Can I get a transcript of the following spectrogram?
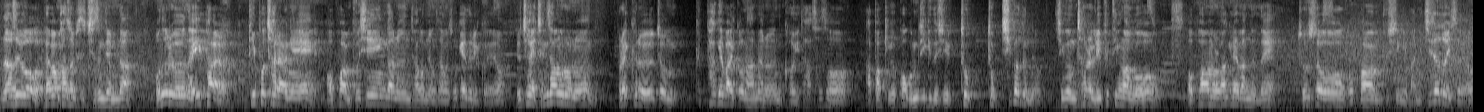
안녕하세요. 배방카 서비스 지승재입니다. 오늘은 A8 D4 차량의 어퍼한 부싱 가는 작업 영상을 소개해 드릴 거예요. 이 차의 증상으로는 브레이크를 좀 급하게 밟거나 하면은 거의 다 서서 앞바퀴가 꼭 움직이듯이 툭툭 치거든요. 지금 차를 리프팅하고 어퍼함을 확인해 봤는데 조수석 어퍼함 부싱이 많이 찢어져 있어요.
